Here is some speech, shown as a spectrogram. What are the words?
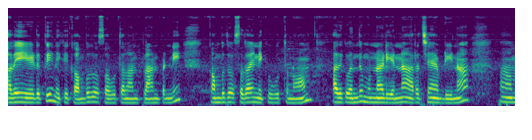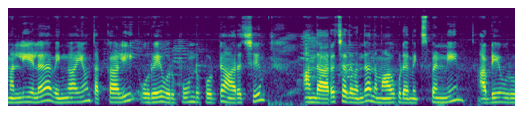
அதையும் எடுத்து இன்றைக்கி கம்பு தோசை ஊற்றலான்னு பிளான் பண்ணி கம்பு தோசை தான் இன்றைக்கி ஊற்றினோம் அதுக்கு வந்து முன்னாடி என்ன அரைச்சேன் அப்படின்னா மல்லி இலை வெங்காயம் தக்காளி ஒரே ஒரு பூண்டு போட்டு அரைச்சி அந்த அரைச்சதை வந்து அந்த மாவு கூட மிக்ஸ் பண்ணி அப்படியே ஒரு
